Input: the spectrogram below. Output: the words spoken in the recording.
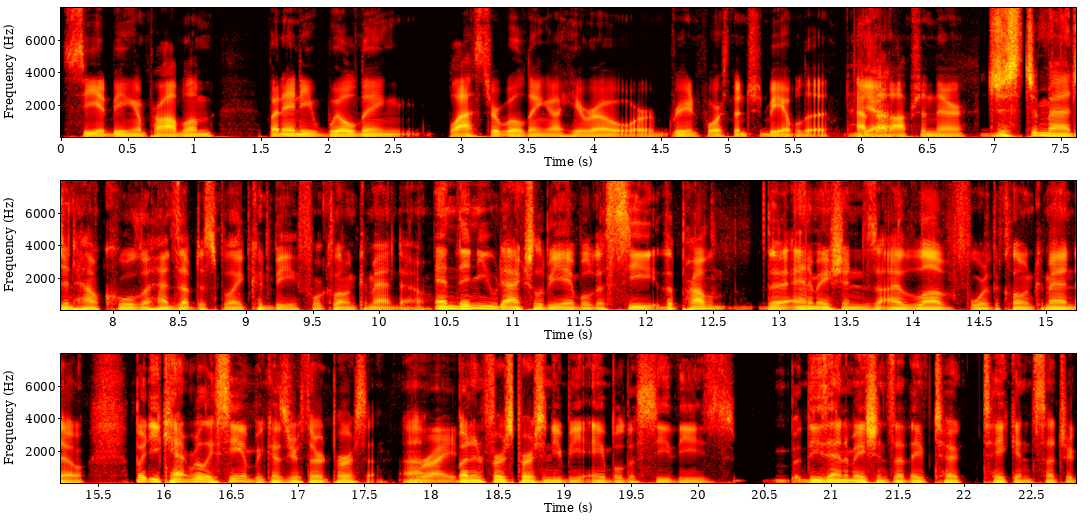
see it being a problem, but any wielding, blaster wielding a hero or reinforcement should be able to have Yeah. that option there. Just imagine how cool the heads up display could be for Clone Commando. And then you would actually be able to see the problem the animations I love for the Clone Commando, but you can't really see them because you're third person. Uh, Right. But in first person you'd be able to see these these animations that they've took taken such a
